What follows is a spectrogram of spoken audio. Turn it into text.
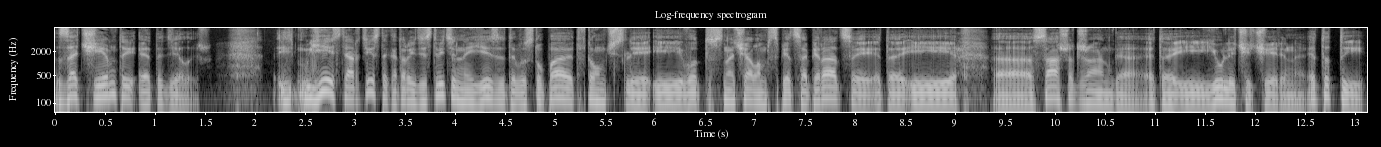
Зачем ты это делаешь? Есть артисты, которые действительно ездят и выступают, в том числе и вот с началом спецоперации, это и э, Саша Джанга, это и Юлия Чечерина, это ты.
